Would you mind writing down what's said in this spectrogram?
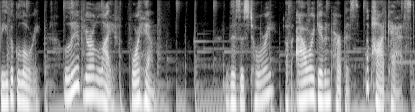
be the glory. Live your life for Him. This is Tori of Our Given Purpose, the podcast.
